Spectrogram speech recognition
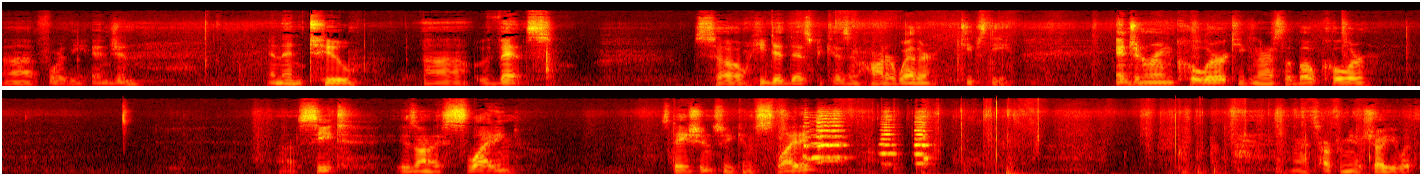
uh, for the engine, and then two uh, vents. So he did this because in hotter weather, keeps the engine room cooler, keeping the rest of the boat cooler. Uh, seat is on a sliding station, so you can slide it. That's hard for me to show you with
